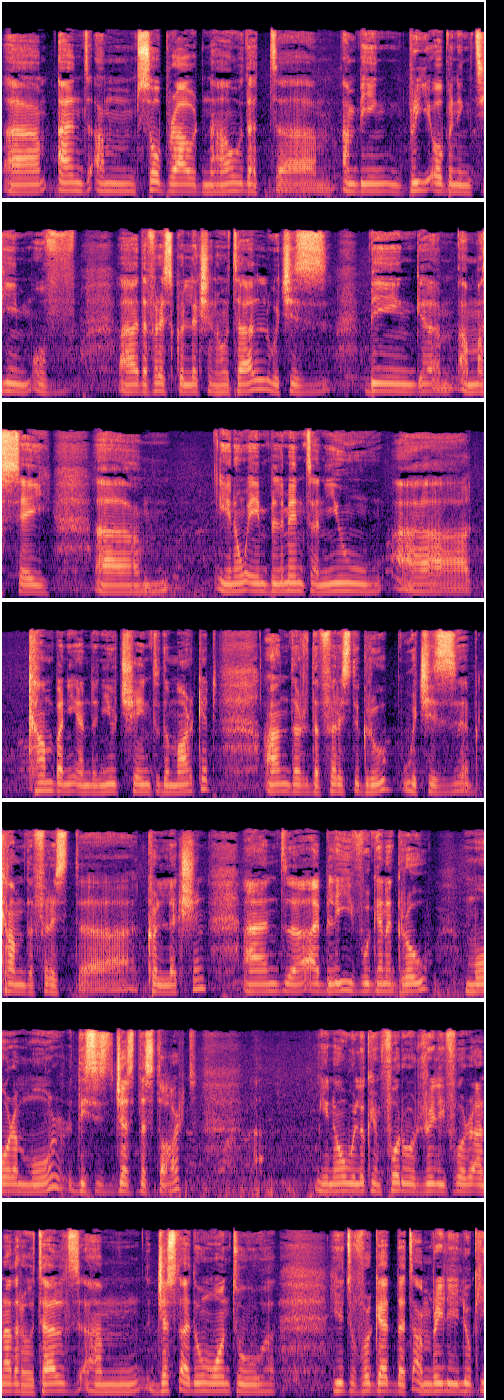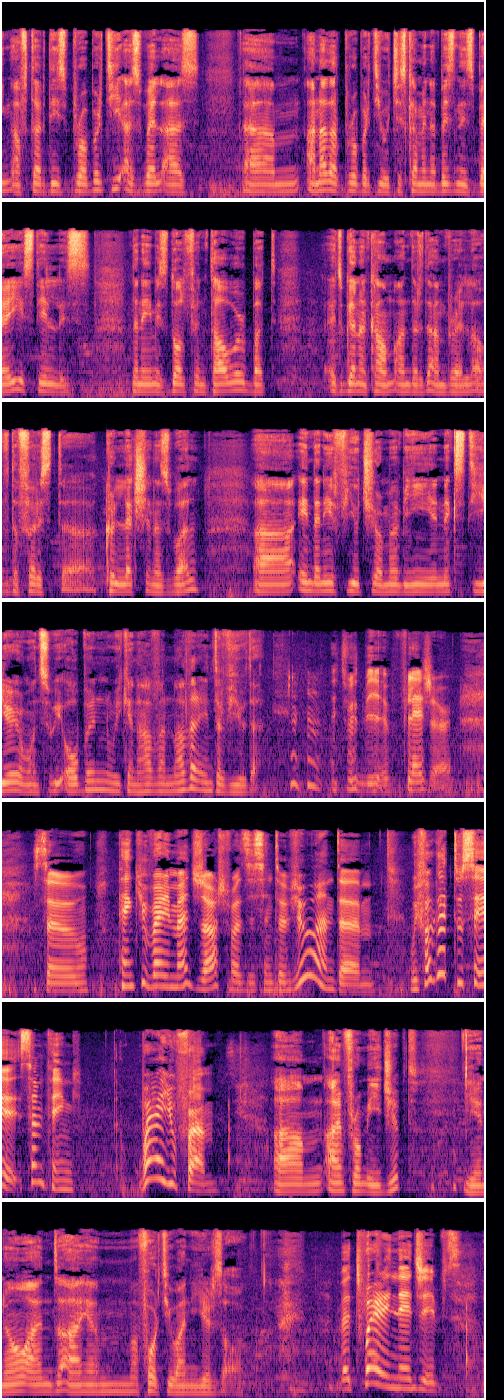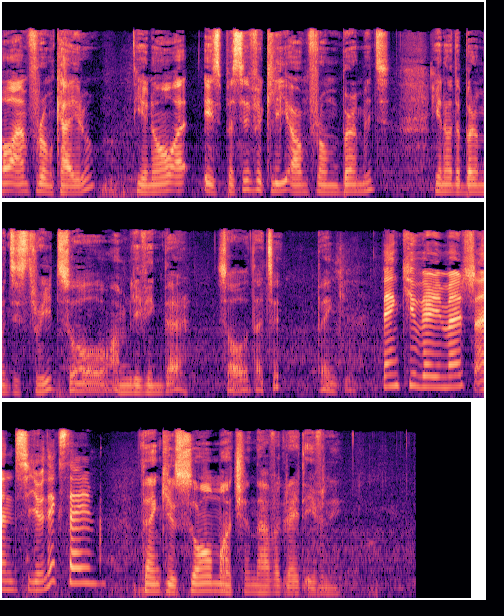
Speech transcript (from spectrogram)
Um, and I'm so proud now that um, I'm being pre-opening team of. Uh, the first collection hotel, which is being, I must say, you know, implement a new uh, company and a new chain to the market under the first group, which has uh, become the first uh, collection. And uh, I believe we're gonna grow more and more. This is just the start. You know, we're looking forward really for another hotels. Um, just I don't want to uh, you to forget that I'm really looking after this property as well as um, another property which is coming a business bay. Still is the name is Dolphin Tower, but it's gonna come under the umbrella of the first uh, collection as well. Uh, in the near future, maybe next year, once we open, we can have another interview there. it would be a pleasure. So, thank you very much, George, for this interview. And um, we forgot to say something. Where are you from? Um, I'm from Egypt, you know, and I am 41 years old. But where in Egypt? Oh, I'm from Cairo. You know, uh, specifically, I'm from Bermud. You know, the Bermud Street. So I'm living there. So that's it. Thank you. Thank you very much, and see you next time. Thank you so much, and have a great evening.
